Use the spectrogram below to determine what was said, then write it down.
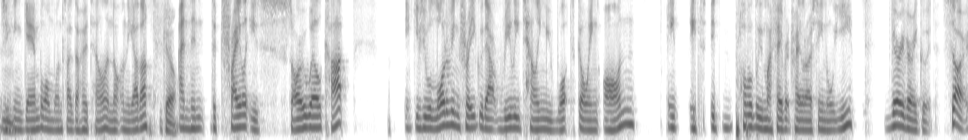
so you can gamble on one side of the hotel and not on the other. Cool. And then the trailer is so well cut. It gives you a lot of intrigue without really telling you what's going on. It, it's it's probably my favorite trailer I've seen all year. Very very good. So,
